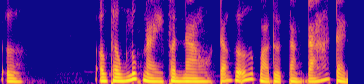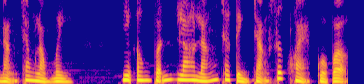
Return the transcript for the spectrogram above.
Ừ. Ông Thông lúc này phần nào đã gỡ bỏ được tảng đá đè nặng trong lòng mình. Nhưng ông vẫn lo lắng cho tình trạng sức khỏe của vợ.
